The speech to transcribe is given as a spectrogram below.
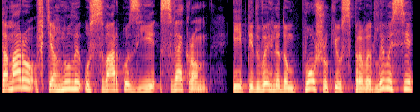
Тамару втягнули у сварку з її свекром, і під виглядом пошуків справедливості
